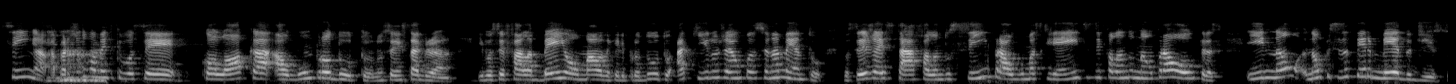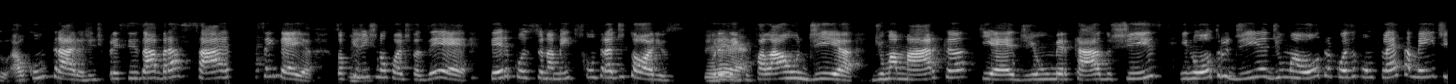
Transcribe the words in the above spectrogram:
Sim, a partir do momento que você coloca algum produto no seu Instagram e você fala bem ou mal daquele produto, aquilo já é um posicionamento. Você já está falando sim para algumas clientes e falando não para outras. E não, não precisa ter medo disso. Ao contrário, a gente precisa abraçar essa ideia. Só que o que a gente não pode fazer é ter posicionamentos contraditórios. Por é. exemplo, falar um dia de uma marca que é de um mercado X e no outro dia de uma outra coisa completamente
